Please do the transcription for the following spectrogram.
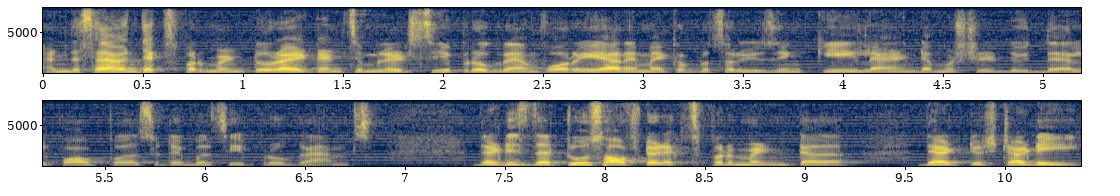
And the seventh experiment to write and simulate C program for ARM microprocessor using Keil and demonstrated with the help of uh, suitable C programs. That is the two software experiment uh, that you study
